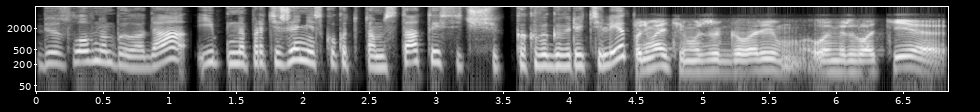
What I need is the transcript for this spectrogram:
Безусловно, было, да? И на протяжении сколько-то там, ста тысяч, как вы говорите, лет? Понимаете, мы же говорим о мерзлоте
